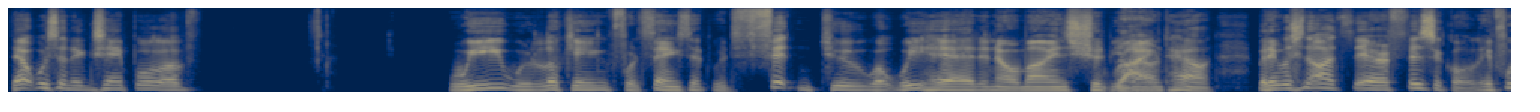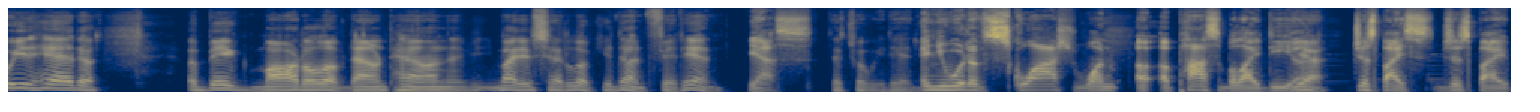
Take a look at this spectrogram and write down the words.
that was an example of we were looking for things that would fit into what we had in our minds should be Right. downtown, but it was not there physical. If we had a a big model of downtown, you might have said, "Look, you don't fit in." Yes. That's what we did. And you would have squashed one a, a possible idea Yeah. just by just by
